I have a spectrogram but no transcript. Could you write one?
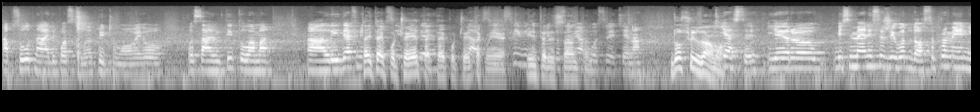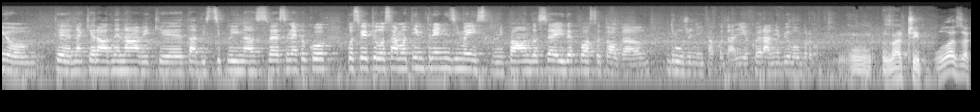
apsolutno, ajde, poslije ćemo da pričamo ovaj, o, o samim titulama, ali definitivno... Taj- taj početak, taj početak da, mi je svi, svi vide interesantan. sam ja posvećena. Do svi znamo. Jeste, jer, uh, mislim, meni se život dosta promenio, te neke radne navike, ta disciplina, sve se nekako posvetilo samo tim treninzima ishrani, pa onda sve ide posle toga, druženje i tako dalje, iako je ranije bilo obrnuto. Mm, Znači, ulazak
